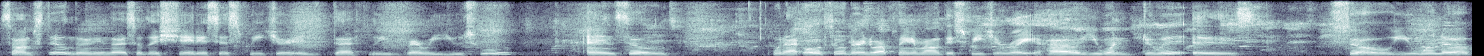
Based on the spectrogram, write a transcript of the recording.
So I'm still learning that. So this shade assist feature is definitely very useful. And so what I also learned about playing around this feature, right? How you want to do it is so you want to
